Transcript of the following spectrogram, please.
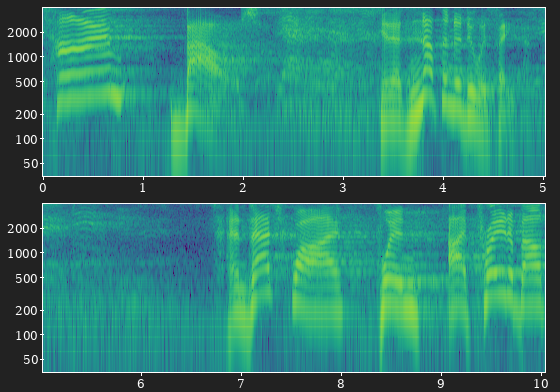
Time bows. It has nothing to do with faith. And that's why when I prayed about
